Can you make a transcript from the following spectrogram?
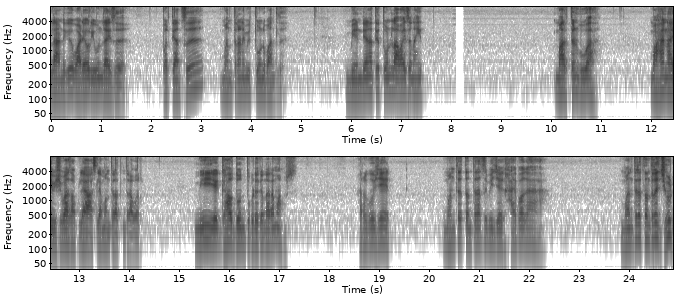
लांडगं वाड्यावर येऊन जायचं. पर त्यांचं मंत्रानं मी तोंड बांधलं. मेंढ्यांना ते तोंड लावायचं नाहीत. मारतण बुवा. महा नाही विश्वास आपल्या असल्या मंत्रातंत्रावर. मी एक घाव दोन तुकडे करणारा माणूस. रघु शेठ मंत्रतंत्राचं बी जग हाय बघा. मंत्रतंत्र झूट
